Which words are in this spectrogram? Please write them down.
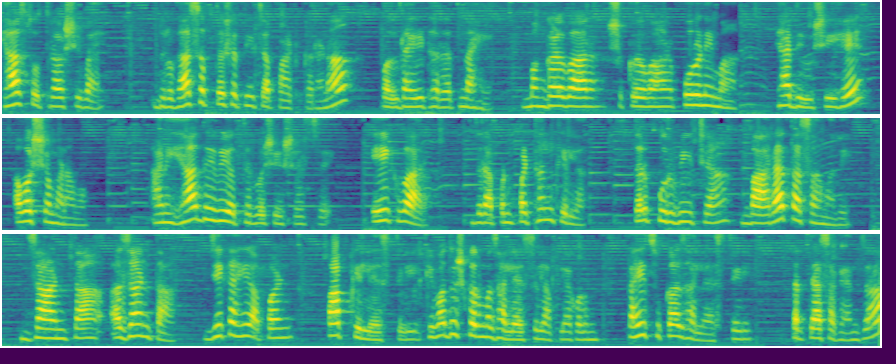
ह्या स्तोत्राशिवाय दुर्गा सप्तशतीचा पाठ करणं फलदायी ठरत नाही. मंगळवार शुक्रवार पौर्णिमा ह्या दिवशी हे अवश्य म्हणावं. आणि ह्या देवी अथर्वशीर्षाचे एक वार जर आपण पठन केलं तर पूर्वीच्या बारा तासामध्ये जाणता अजाणता जे काही आपण पाप केले असतील किंवा दुष्कर्म झाले असतील आपल्याकडून काही चुका झाल्या असतील तर त्या सगळ्यांचा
